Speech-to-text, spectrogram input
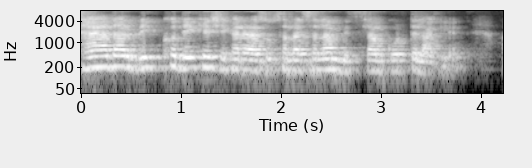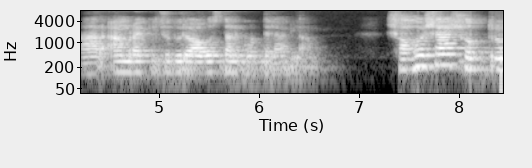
ছায়াদার বৃক্ষ দেখে সেখানে রাসুল সাল্লাহ সাল্লাম বিশ্রাম করতে লাগলেন, আর আমরা কিছু দূরে অবস্থান করতে লাগলাম। সহসা শত্রু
